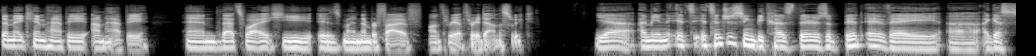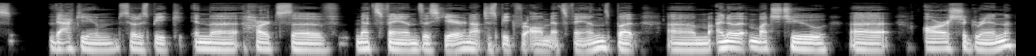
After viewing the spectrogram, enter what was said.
that make him happy, I'm happy and that's why he is my number five on three up three down this week. Yeah, I mean it's it's interesting because there's a bit of a uh, I guess vacuum, so to speak, in the hearts of Mets fans this year. Not to speak for all Mets fans, but um, I know that much to uh, our chagrin,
